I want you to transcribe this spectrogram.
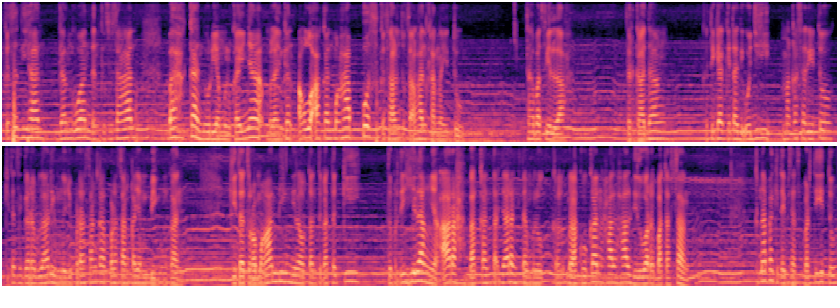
kesedihan, gangguan, dan kesusahan Bahkan duri yang melukainya Melainkan Allah akan menghapus kesalahan-kesalahan karena itu Sahabat fillah Terkadang ketika kita diuji Maka saat itu kita segera berlari menuju prasangka-prasangka yang membingungkan Kita terombang-ambing di lautan teka-teki seperti hilangnya arah bahkan tak jarang kita melakukan hal-hal di luar batasan. Kenapa kita bisa seperti itu?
